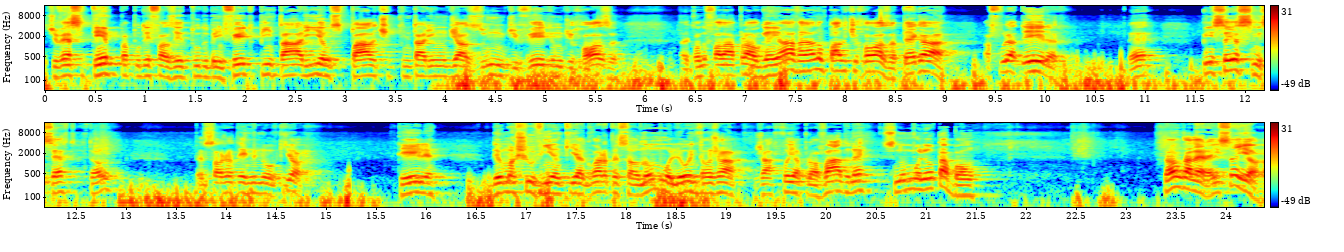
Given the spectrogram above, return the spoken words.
Se tivesse tempo para poder fazer tudo bem feito, pintaria os pallets, pintaria um de azul, um de verde, um de rosa. Aí quando falar para alguém, ah, vai lá no pallet rosa, pega a furadeira, né? Pensei assim, certo? Então, o pessoal já terminou aqui, ó. Telha. Deu uma chuvinha aqui agora, pessoal. Não molhou, então já, já foi aprovado, né? Se não molhou, tá bom. Então, galera, é isso aí, ó.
